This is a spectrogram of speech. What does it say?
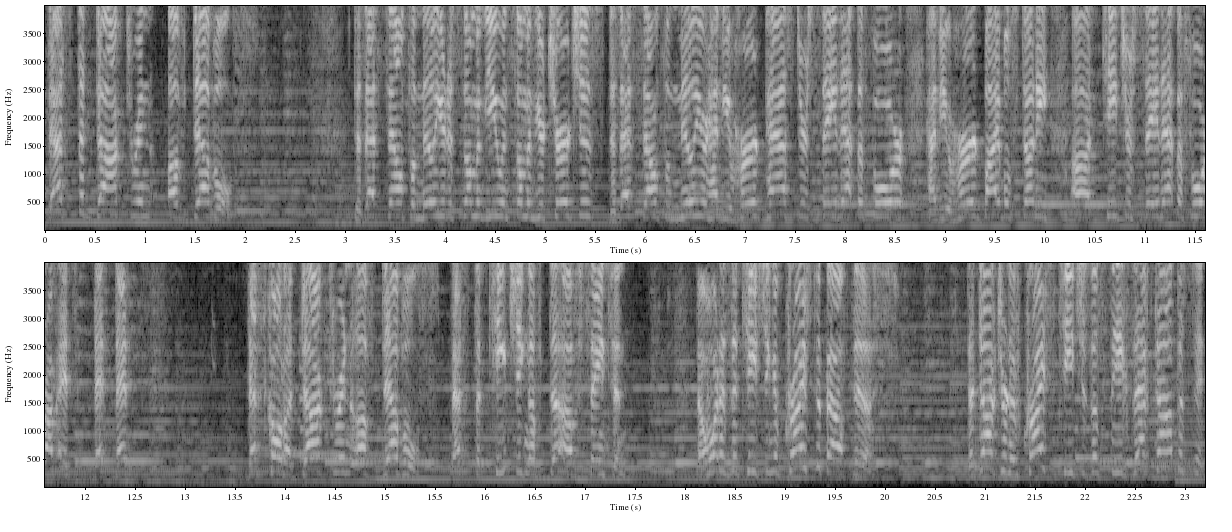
That's the doctrine of devils. Does that sound familiar to some of you in some of your churches? Does that sound familiar? Have you heard pastors say that before? Have you heard Bible study uh, teachers say that before? It's that that that's called a doctrine of devils. That's the teaching of, of Satan. Now, what is the teaching of Christ about this? The doctrine of Christ teaches us the exact opposite.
